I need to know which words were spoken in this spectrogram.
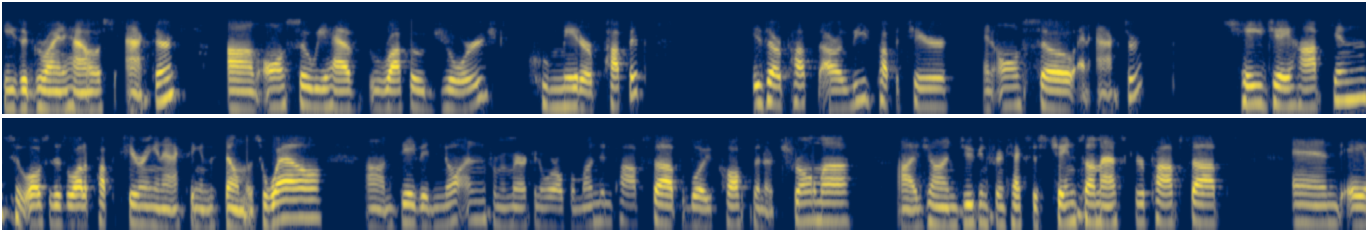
He's a grindhouse actor. Um, also, we have Rocco George, who made our puppets, is our pup our lead puppeteer and also an actor. KJ Hopkins, who also does a lot of puppeteering and acting in the film as well. Um, David Naughton from American Werewolf in London pops up. Lloyd Kaufman of Troma. Uh, John Dugan from Texas Chainsaw Massacre pops up. And a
